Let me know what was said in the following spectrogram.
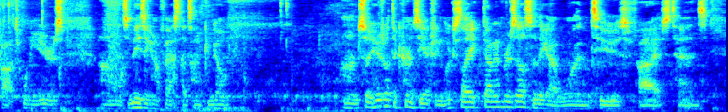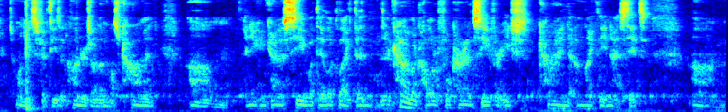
about 20 years. Um, it's amazing how fast that time can go. Um, so here's what the currency actually looks like down in Brazil. So they got one, twos, fives, tens, twenties, fifties, and hundreds are the most common. Um, and you can kind of see what they look like. They're, they're kind of a colorful currency for each kind, unlike the United States. Um,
